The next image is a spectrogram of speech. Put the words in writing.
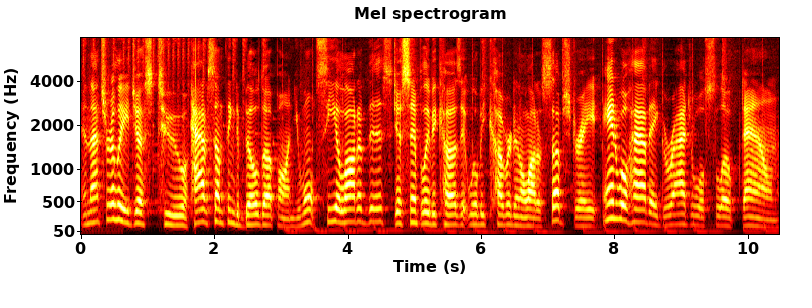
And that's really just to have something to build up on. You won't see a lot of this just simply because it will be covered in a lot of substrate and we'll have a gradual slope down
